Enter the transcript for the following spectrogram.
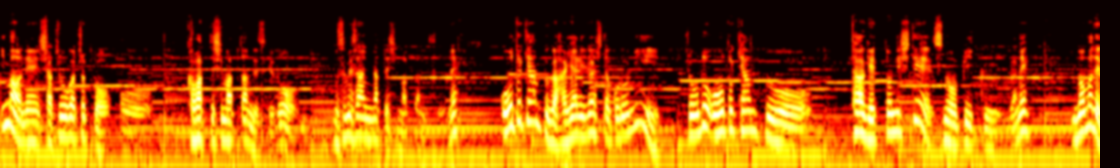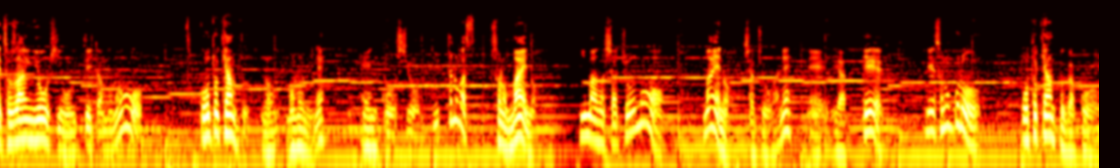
今はね、社長がちょっと変わってしまったんですけど、娘さんになってしまったんですけどね。オートキャンプが流行り出した頃に、ちょうどオートキャンプをターゲットにして、スノーピークがね、今まで登山用品を売っていたものをオートキャンプのものにね変更しようって言ったのがその前の今の社長の前の社長がね、え、やって、で、その頃、オートキャンプがこ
